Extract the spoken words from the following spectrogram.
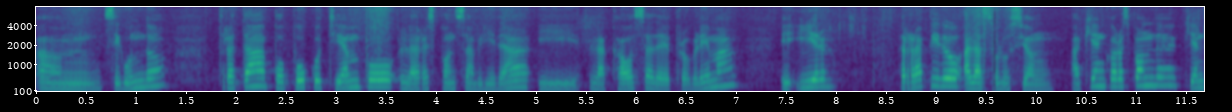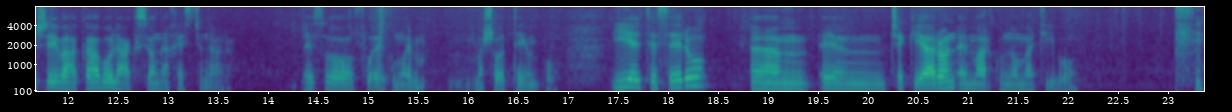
Um, segundo, Trata por poco tiempo la responsabilidad y la causa del problema e ir rápido a la solución. ¿A quién corresponde? ¿Quién lleva a cabo la acción a gestionar? Eso fue como el mayor tiempo. Y el tercero, um, chequearon el marco normativo.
